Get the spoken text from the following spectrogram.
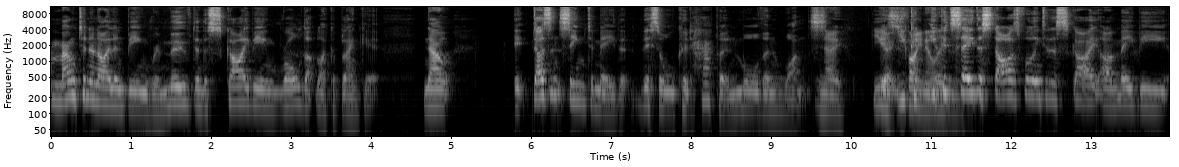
mountain and island being removed, and the sky being rolled up like a blanket. Now, it doesn't seem to me that this all could happen more than once. No. Yeah, it's you final, could you could say the stars falling to the sky are maybe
